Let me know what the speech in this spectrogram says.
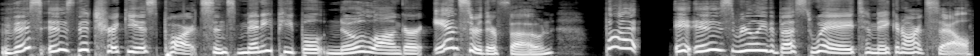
This is the trickiest part since many people no longer answer their phone, but it is really the best way to make an art sale.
